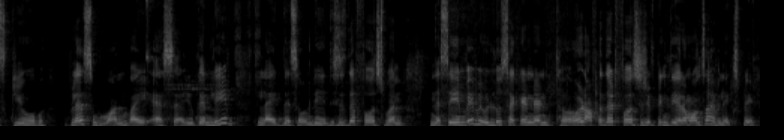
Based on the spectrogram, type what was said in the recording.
s cube plus 1 by s. You can leave like this only. This is the first one. In the same way, we will do second and third. After that, first shifting theorem also I will explain.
